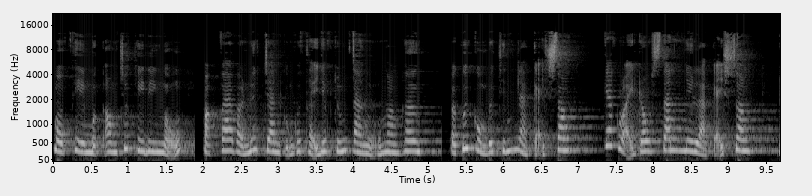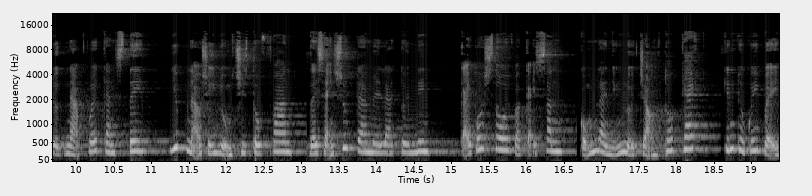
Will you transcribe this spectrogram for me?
Một thìa mật ong trước khi đi ngủ hoặc pha vào nước chanh cũng có thể giúp chúng ta ngủ ngon hơn. Và cuối cùng đó chính là cải xoăn. Các loại rau xanh như là cải xoăn được nạp với canxi, giúp não sử dụng tryptophan để sản xuất ra melatonin. Cải bó xôi và cải xanh cũng là những lựa chọn tốt khác. Kính thưa quý vị,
